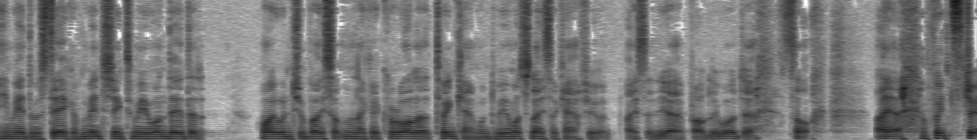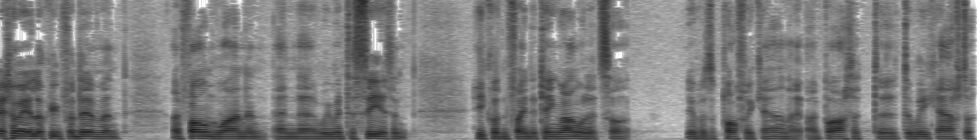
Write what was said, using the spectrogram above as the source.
he made the mistake of mentioning to me one day that, why wouldn't you buy something like a Corolla Twin Cam? Wouldn't it be a much nicer car for you? And I said, yeah, probably would, yeah. So I uh, went straight away looking for them and I found one and, and uh, we went to see it and he couldn't find a thing wrong with it. So it was a perfect car and I, I bought it the, the week after.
